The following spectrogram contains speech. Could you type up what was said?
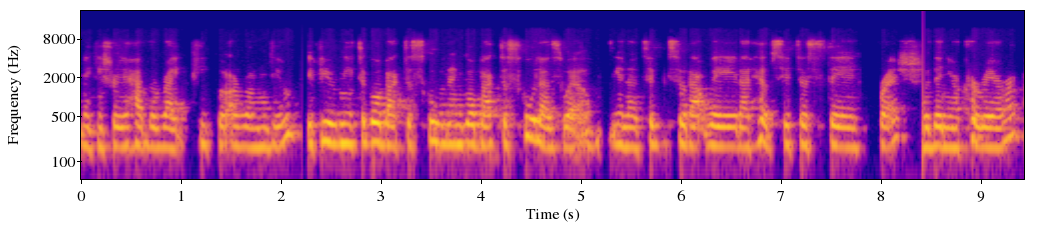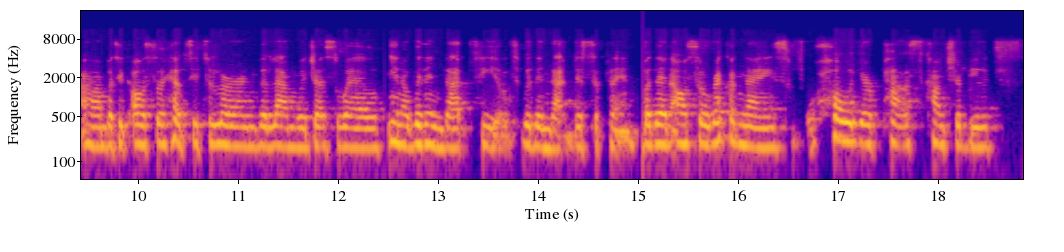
making sure you have the right people around you? If you need to go back to school then go back to school as well you know to, so that way that helps you to stay fresh within your career um, but it also helps you to learn the language as well you know within that field within that discipline. But then also recognize how your past contributes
